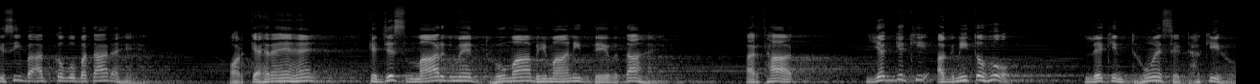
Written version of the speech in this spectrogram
इसी बात को वो बता रहे हैं और कह रहे हैं कि जिस मार्ग में धूमाभिमानी देवता हैं, अर्थात यज्ञ की अग्नि तो हो, लेकिन धुएँ से ढकी हो,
